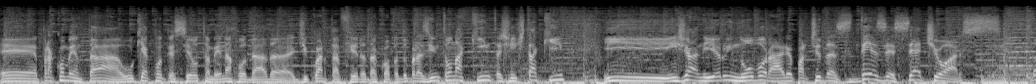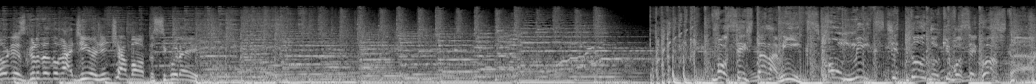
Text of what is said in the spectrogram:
é, para comentar o que aconteceu também na rodada de quarta-feira da Copa do Brasil. Então na quinta a gente tá aqui e em janeiro em novo horário a partir das 17 horas. Não desgruda do radinho, a gente já volta. Segura aí. Você está na Mix, um mix de tudo que você gosta. A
